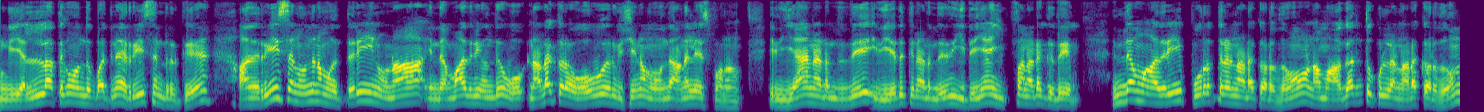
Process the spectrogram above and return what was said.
இங்கே எல்லாத்துக்கும் வந்து பார்த்தீங்கன்னா ரீசன் இருக்கு. அந்த ரீசன் வந்து நமக்கு தெரியணும்னா இந்த மாதிரி வந்து நடக்கிற ஒவ்வொரு விஷயம் நம்ம வந்து அனலைஸ் பண்ணணும். இது ஏன் நடந்தது? இது எதுக்கு நடந்தது? இது ஏன் இப்போ நடக்குது? இந்த மாதிரி புறத்தில் நடக்கிறதும் நம்ம அகத்துக்குள்ள நடக்கிறதும்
